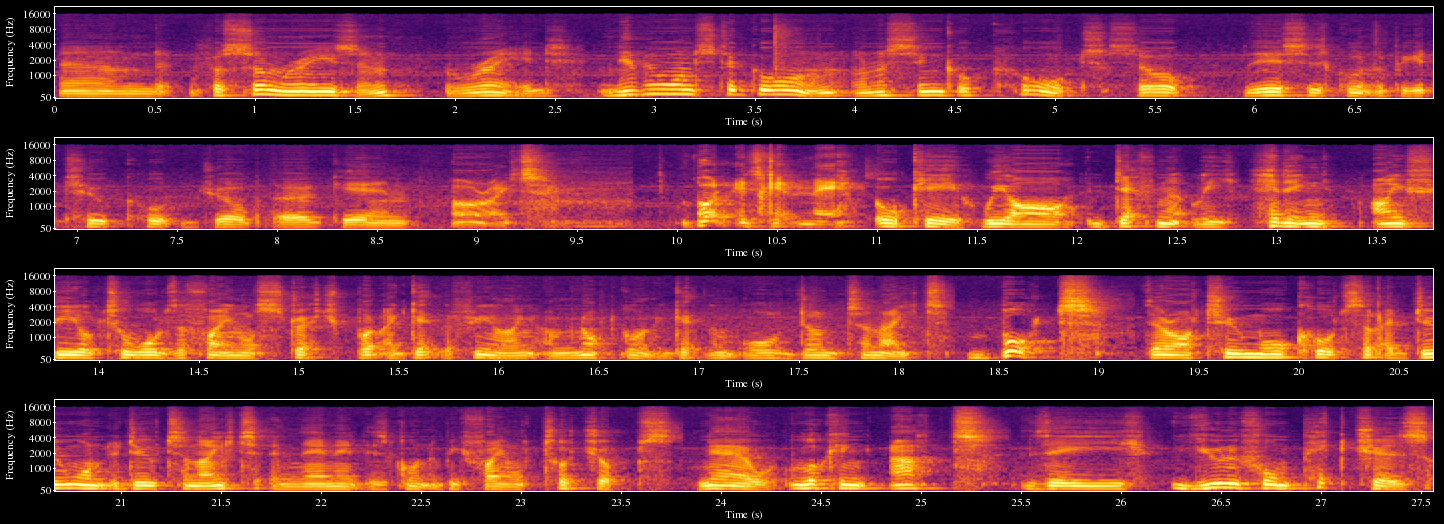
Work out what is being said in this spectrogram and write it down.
And for some reason, red never wants to go on on a single coat. So this is going to be a two coat job again. Alright. But it's getting there. Okay, we are definitely heading, I feel, towards the final stretch, but I get the feeling I'm not going to get them all done tonight. But there are two more coats that I do want to do tonight and then it is going to be final touch-ups. Now, looking at the uniform pictures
